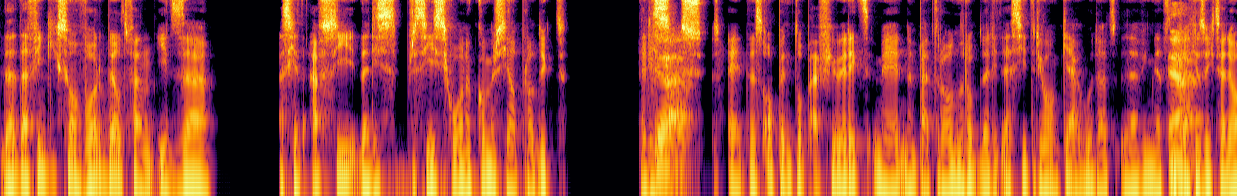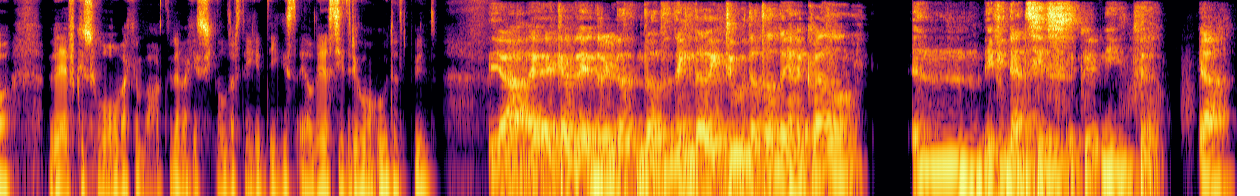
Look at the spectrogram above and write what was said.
dat, dat vind ik zo'n voorbeeld van iets dat, als je het afziet, dat is precies gewoon een commercieel product. Dat is, Ja. hey, dat is op en top afgewerkt met een patroon erop. Dat, dat ziet er gewoon keigoed uit. Dat vind ik net Ja. dat je zegt, van, ja, we hebben even gewoon wat gemaakt en wat geschilderd tegen dingen. Ja, dat ziet er gewoon goed uit, punt. ja, ik heb de indruk dat, dat het ding dat ik doe, dat dat eigenlijk wel een evidentie is. Ik weet niet. Ja,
